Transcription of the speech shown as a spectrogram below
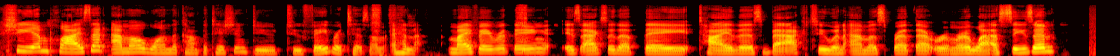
She implies that Emma won the competition due to favoritism. And my favorite thing is actually that they tie this back to when Emma spread that rumor last season.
